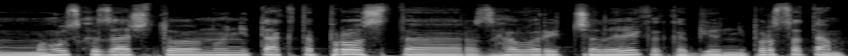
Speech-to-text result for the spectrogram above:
могу сказаць что ну не так-то просто разгаварыць чалавека каб ён не просто там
